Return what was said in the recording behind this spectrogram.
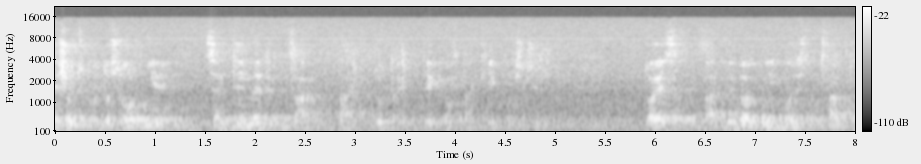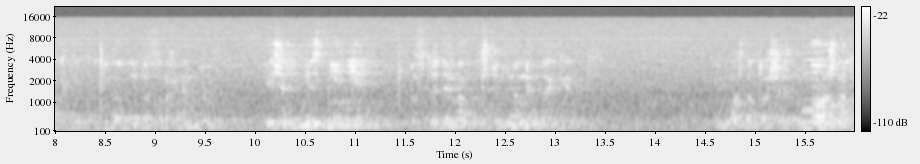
leciutko, dosłownie centymetr, dwa, tak, tutaj, tylko w takiej płaszczyźnie. To jest wygodniej, bo jest otwarta rakieta, wygodniej do forehandu. Jeżeli nie zmienię, to wtedy mam usztywniony backhand. I można to szerzej, można to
